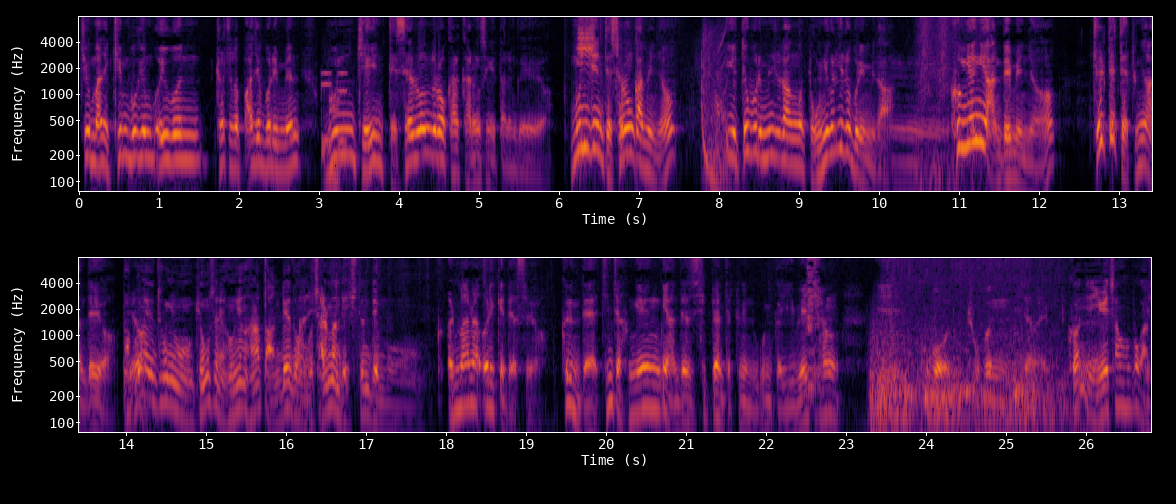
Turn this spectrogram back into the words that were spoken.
지금 만약 김부겸 의원조차도 빠져버리면 문재인 대세론으로 갈 가능성이 있다는 거예요. 문재인 대세론 가면요, 이 더불어민주당은 독립을 잃어버립니다. 흥행이 안 되면요, 절대 대통령 안 돼요. 박근혜 대통령은 경선에 흥행 하나도 안 돼도 뭐 잘만 되시던데 뭐. 얼마나 어렵게 됐어요. 그런데 진짜 흥행이 안 돼서 실패한 대통령이 누굽니까? 이회창 이 후보 두 번이잖아요. 그건 이제 이회창 후보가 아까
